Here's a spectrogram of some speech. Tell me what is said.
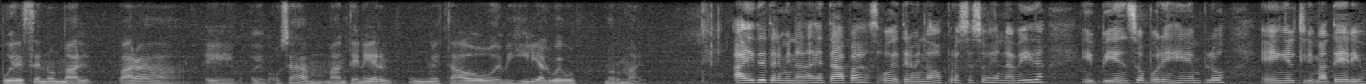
puede ser normal para, eh, o sea, mantener un estado de vigilia luego normal. Hay determinadas etapas o determinados procesos en la vida y pienso, por ejemplo, en el climaterio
